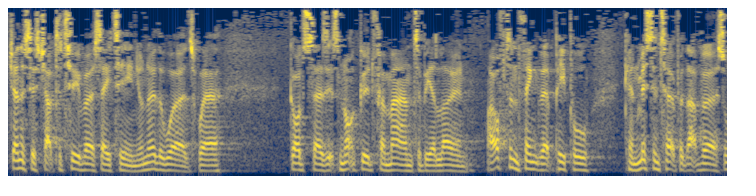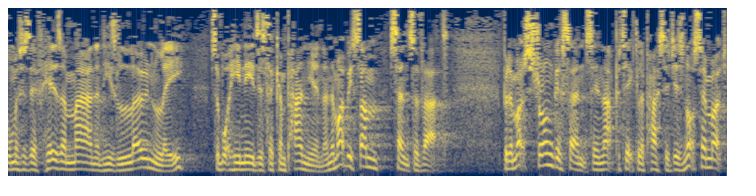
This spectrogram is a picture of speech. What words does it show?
Genesis chapter 2 verse 18. You'll know the words where God says it's not good for man to be alone. I often think that people can misinterpret that verse almost as if here's a man and he's lonely, so what he needs is a companion. And there might be some sense of that. But a much stronger sense in that particular passage is not so much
